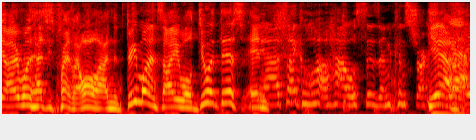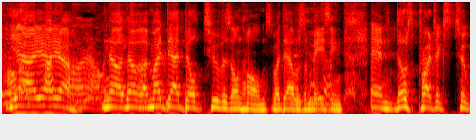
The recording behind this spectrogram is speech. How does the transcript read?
know, everyone has these plans like, oh, in three months I will do it this. And Yeah, it's like houses and construction. yeah, Yeah, yeah, yeah, yeah. No, no. longer. My dad built two of his own homes. My dad was amazing, and those projects took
